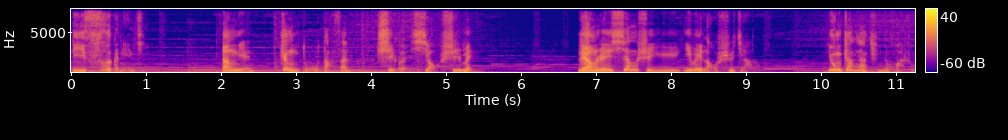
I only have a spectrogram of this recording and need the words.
低四个年级。当年正读大三，是个小师妹。两人相识于一位老师家。用张亚勤的话说，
